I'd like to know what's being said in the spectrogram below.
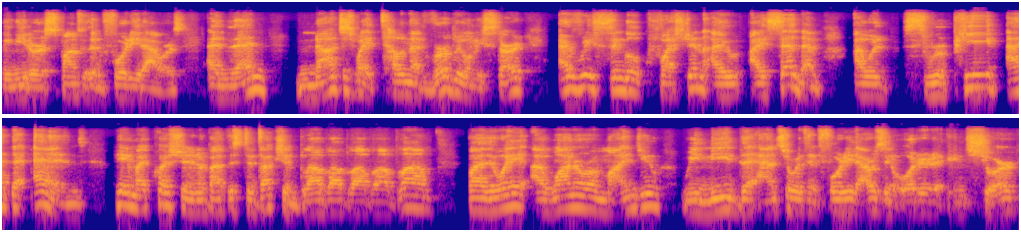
we need a response within 48 hours. And then not just by telling that verbally when we start, every single question I, I send them, I would repeat at the end, hey, my question about this deduction, blah, blah, blah, blah, blah. By the way, I want to remind you, we need the answer within 48 hours in order to ensure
